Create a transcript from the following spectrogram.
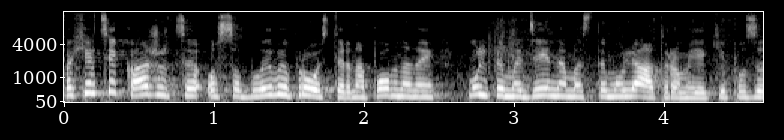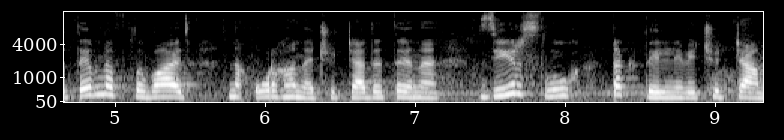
Фахівці кажуть, це особливий простір, наповнений мультимедійними стимуляторами, які позитивно впливають на органи чуття дитини: зір, слух, тактильні відчуття.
